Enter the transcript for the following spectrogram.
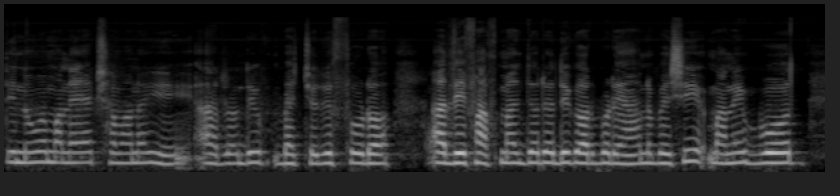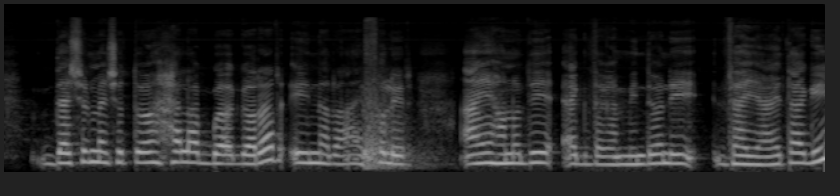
তিনও মানে এক সমান হই। আর যদি বাচ্চা যদি ছোট আর যে পাঁচ মাস ধরে যদি গড়বড়ে আন বেশি মানে বহুত দেশের মেশে তো হেলাপ গড়ার এই নারা ফলির আই হানো দি এক জায়গা মিন্দে যাই আই থাকি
